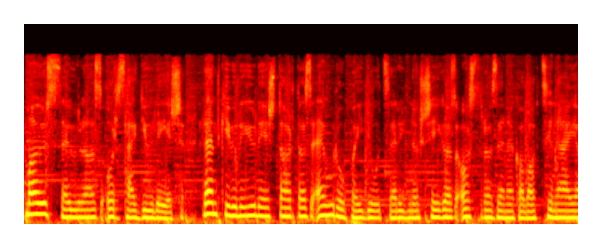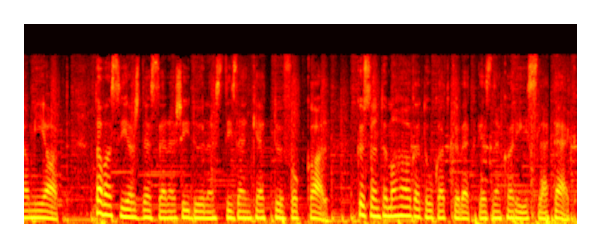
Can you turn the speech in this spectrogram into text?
Ma összeül az országgyűlés. Rendkívüli ülés tart az Európai Gyógyszerügynökség az AstraZeneca vakcinája miatt. Tavaszias, de szeles idő lesz 12 fokkal. Köszöntöm a hallgatókat, következnek a részletek.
